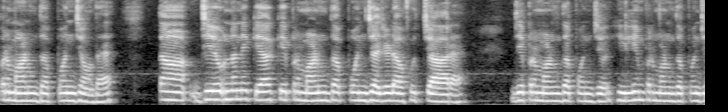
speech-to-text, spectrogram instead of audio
ਪਰਮਾਣੂ ਦਾ ਪੁੰਜ ਆਉਂਦਾ ਹੈ। ਤਾਂ ਜੇ ਉਹਨਾਂ ਨੇ ਕਿਹਾ ਕਿ ਪਰਮਾਣੂ ਦਾ ਪੁੰਜ ਹੈ ਜਿਹੜਾ ਉਹ 4 ਹੈ, ਜੇ ਪਰਮਾਣੂ ਦਾ ਪੁੰਜ ਹੀਲੀਅਮ ਪਰਮਾਣੂ ਦਾ ਪੁੰਜ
